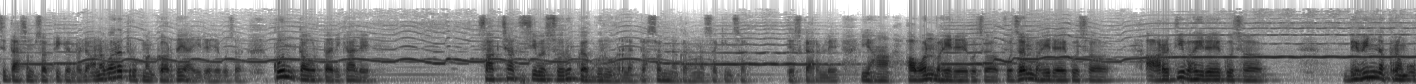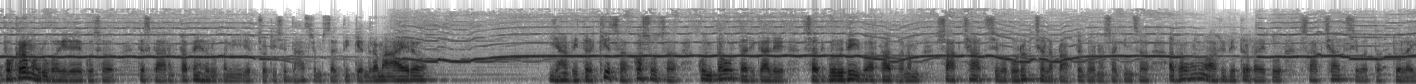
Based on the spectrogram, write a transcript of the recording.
सिद्धाश्रम शक्ति केन्द्रले अनवरत रूपमा गर्दै आइरहेको छ। कुन तौर तरिकाले साक्षात् शिव स्वरूपका गुरुहरूलाई प्रसन्न गराउन सकिन्छ? त्यस कारणले यहाँ हवन भइरहेको छ पूजन भइरहेको छ आरती भइरहेको छ विभिन्न क्रम उपक्रमहरू भइरहेको छ। त्यसकारण तपाईँहरू पनि एकचोटि सिद्धाश्रम शक्ति केन्द्रमा आएर यहाँभित्र के छ कसो छ? कुन तौर तरिकाले सद्गुरुदेव अर्थात् भनौँ साक्षात् शिवको रक्षालाई प्राप्त गर्न सकिन्छ अथवा भनौँ आफूभित्र भएको साक्षात् शिव तत्त्वलाई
